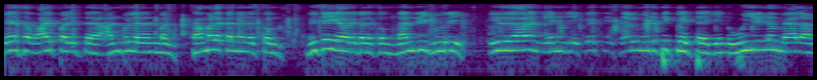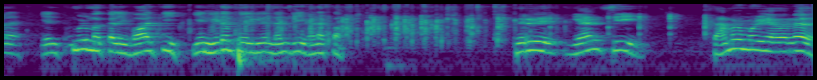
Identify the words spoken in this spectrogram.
பேச வாய்ப்பளித்த அன்புள்ள நண்பன் கமலக்கண்ணனுக்கும் விஜய் அவர்களுக்கும் நன்றி கூறி இதுதான் என்னுடைய பேச்சை செவிமெடுத்து கேட்ட என் உயிரினம் மேலான என் தமிழ் மக்களை வாழ்த்தி என் இடம் பெறுகிறேன். நன்றி வணக்கம். திரு என் சி தமிழ்மொழி அவர்கள்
